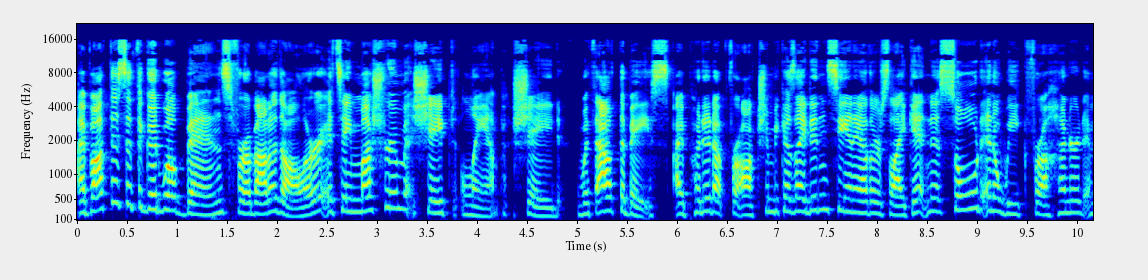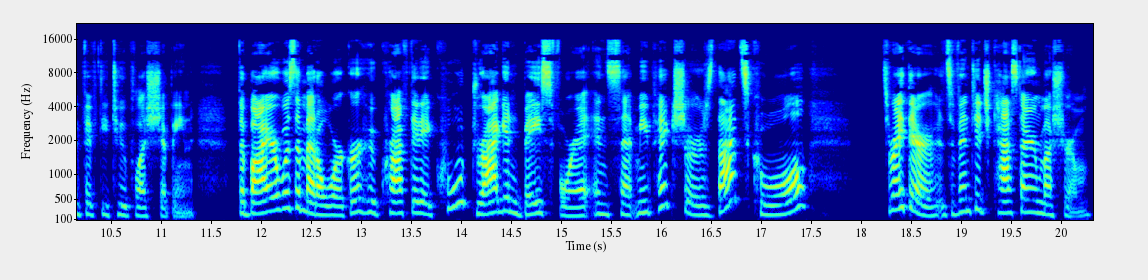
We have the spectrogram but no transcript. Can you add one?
I bought this at the Goodwill Bins for about a dollar. It's a mushroom-shaped lamp shade without the base. I put it up for auction because I didn't see any others like it, and it sold in a week for 152 plus shipping. The buyer was a metal worker who crafted a cool dragon base for it and sent me pictures. That's cool. It's right there. It's a vintage cast iron mushroom.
